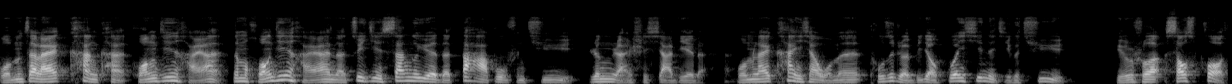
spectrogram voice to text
我们再来看看黄金海岸。那么，黄金海岸呢，最近三个月的大部分区域仍然是下跌的。我们来看一下我们投资者比较关心的几个区域，比如说 Southport，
